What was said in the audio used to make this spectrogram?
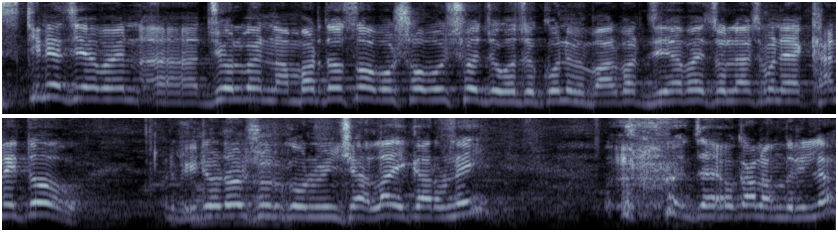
স্ক্রিনে জিয়া ভাই জিওল ভাই নাম্বার দশ অবশ্যই অবশ্যই যোগাযোগ করবেন বারবার জিয়া ভাই চলে আসবেন একখানেই তো। ভিডিওটাও শুরু করুন ইনশাল্লাহ এই কারণেই। যাই হোক আলহামদুলিল্লাহ।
